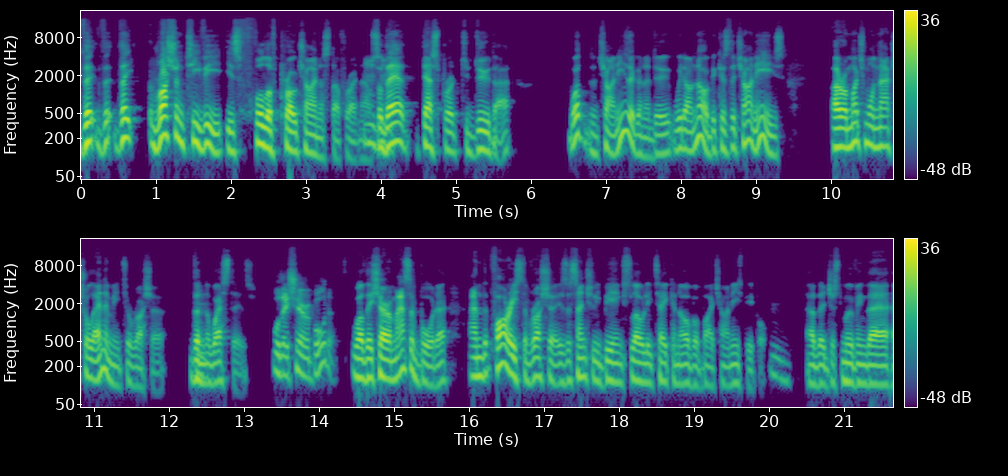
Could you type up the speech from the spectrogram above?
The, the, they, Russian TV is full of pro-China stuff right now, so Mhm. they're desperate to do that. What the Chinese are going to do, we don't know, because the Chinese are a much more natural enemy to Russia than Mm. the West is. Well, they share a border. Well, they share a massive border, and the far east of Russia is essentially being slowly taken over by Chinese people. Mm. Uh, they're just moving there.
